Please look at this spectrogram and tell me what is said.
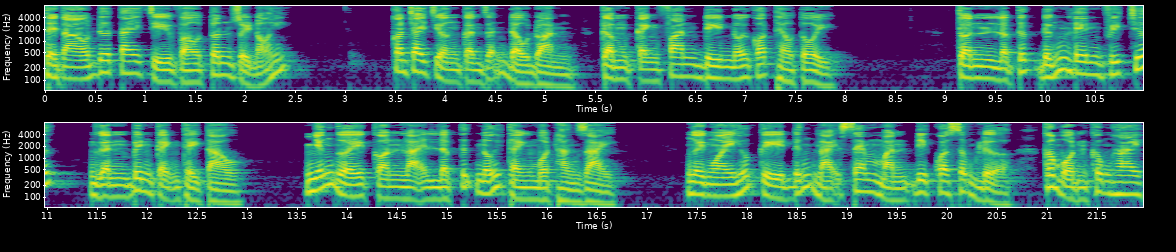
Thầy Tào đưa tay chỉ vào Tuân rồi nói, Con trai trường cần dẫn đầu đoàn, Cầm cành phan đi nối gót theo tôi. Tuân lập tức đứng lên phía trước, Gần bên cạnh thầy Tào. Những người còn lại lập tức nối thành một hàng dài. Người ngoài hiếu kỳ đứng lại xem màn đi qua sông lửa, Có một không hai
